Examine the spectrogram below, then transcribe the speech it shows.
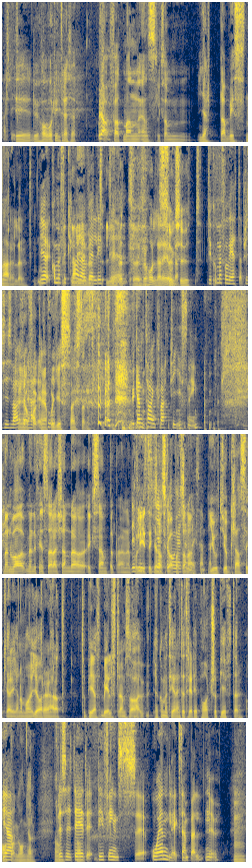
Faktiskt. Eh, Du har vårt intresse. Bra. För att man ens liksom hjärta vissnar eller Jag kommer förklara livet, väldigt... livet eh, Du får hålla dig, sugs ut. Du kommer få veta precis varför Kan det jag, här få, är kan jag få gissa istället? Vi kan ta en kvart till gissning. Men, vad, men det finns så här kända exempel på det här när Det politiker har skapat sådana. YouTube-klassiker genom att göra det här att Tobias Billström sa, jag kommenterar inte tredjepartsuppgifter 18 Ja. gånger. Ja. Precis, det, det, det finns eh, oändliga exempel nu. Mm.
